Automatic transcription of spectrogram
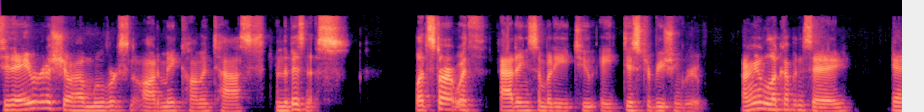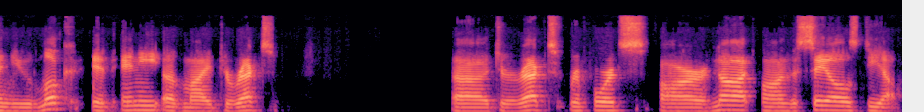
Today, we're going to show how Moveworks can automate common tasks in the business. Let's start with adding somebody to a distribution group. I'm going to look up and say, can you look if any of my direct uh, direct reports are not on the sales DL?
